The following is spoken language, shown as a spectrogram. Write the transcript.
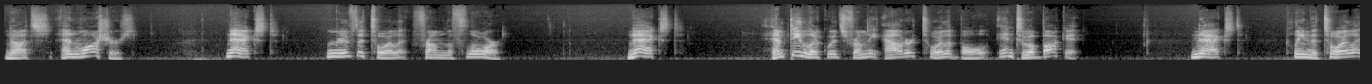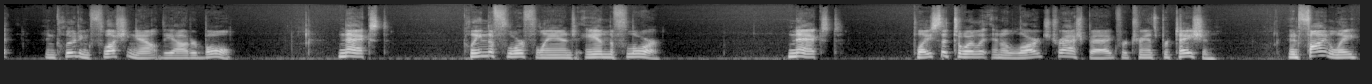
nuts, and washers. Next, remove the toilet from the floor. Next, empty liquids from the outer toilet bowl into a bucket. Next, clean the toilet, including flushing out the outer bowl. Next, clean the floor flange and the floor. Next, place the toilet in a large trash bag for transportation. And finally,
